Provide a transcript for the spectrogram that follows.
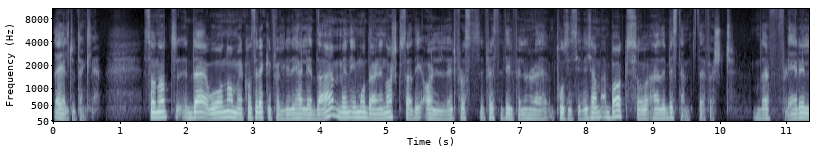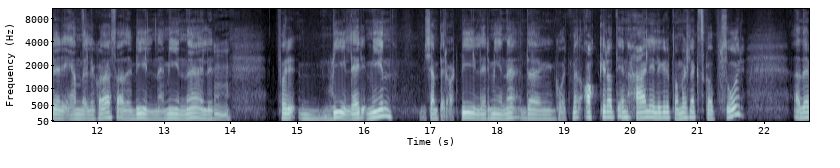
Det er helt utenkelig. Sånn at Det er jo noe med hvilken rekkefølge de her ledda er, men i moderne norsk så er det i aller fleste, tilfeller når det positive kommer bak, så er det bestemt det først. Om det er flere eller én, eller hva det er, så er det bilene mine, eller For biler min Kjemperart. Biler mine, det går ikke. Men akkurat i denne lille gruppa med slektskapsord er det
